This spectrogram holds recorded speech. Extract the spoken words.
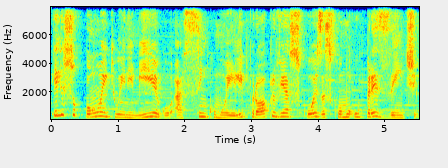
Ele supõe que o inimigo, assim como ele próprio, vê as coisas como o presente,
